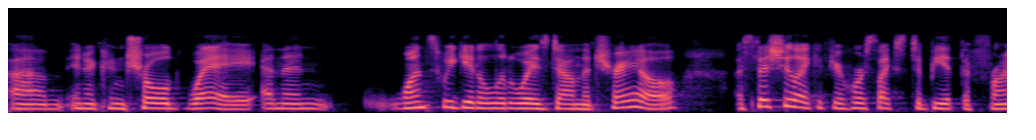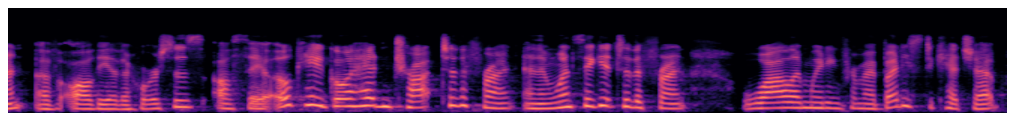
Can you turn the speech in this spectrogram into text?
um, in a controlled way, and then once we get a little ways down the trail, especially like if your horse likes to be at the front of all the other horses, I'll say, okay, go ahead and trot to the front. And then once they get to the front, while I'm waiting for my buddies to catch up,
